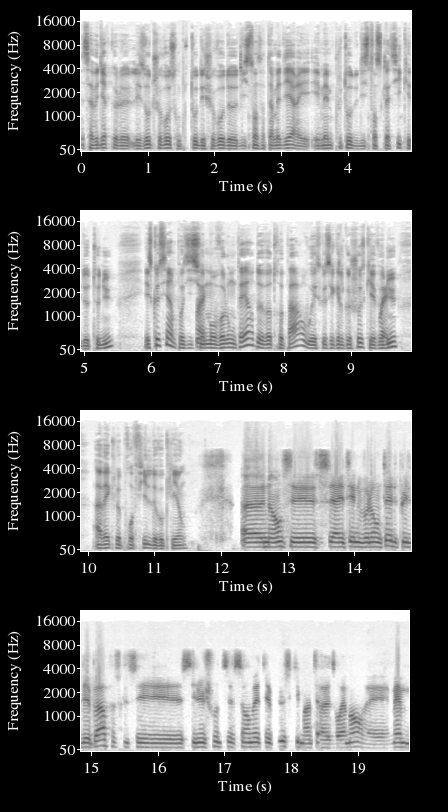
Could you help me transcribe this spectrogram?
Ça veut dire que le, les autres chevaux sont plutôt des chevaux de distance intermédiaire et, et même plutôt de distance classique et de tenue. Est-ce que c'est un positionnement ouais. volontaire de votre part ou est-ce que c'est quelque chose qui est venu ouais. avec le profil de vos clients? Euh, non, c'est, ça a été une volonté depuis le départ parce que c'est, c'est les chevaux de 700 mètres et plus qui m'intéressent vraiment et même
